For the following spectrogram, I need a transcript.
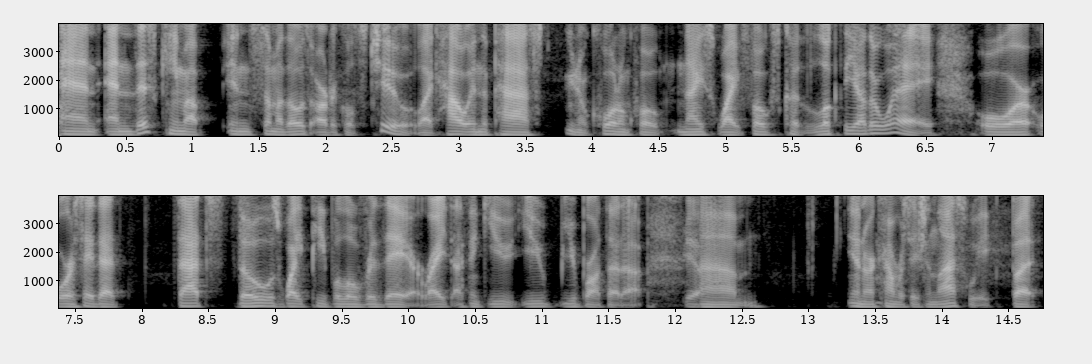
and and this came up in some of those articles too, like how in the past, you know, quote unquote, nice white folks could look the other way, or or say that that's those white people over there, right? I think you you you brought that up Yeah. um, in our conversation last week. But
